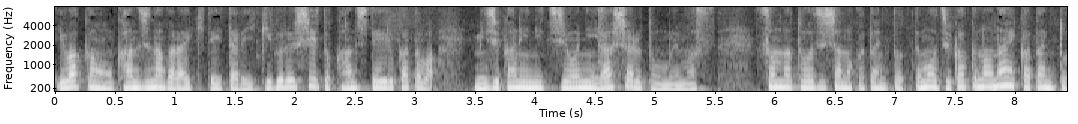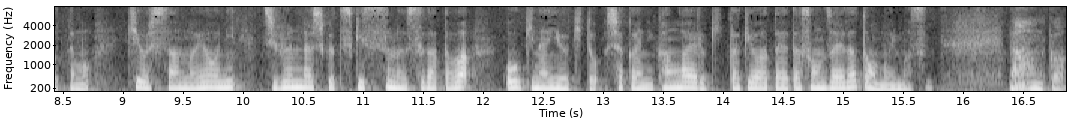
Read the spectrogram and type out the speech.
違和感を感じながら生きていたり息苦しいと感じている方は身近に日常にいらっしゃると思います。そんな当事者の方にとっても自覚のない方にとっても清さんのように自分らしく突き進む姿は大きな勇気と社会に考えるきっかけを与えた存在だと思います。なんか、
